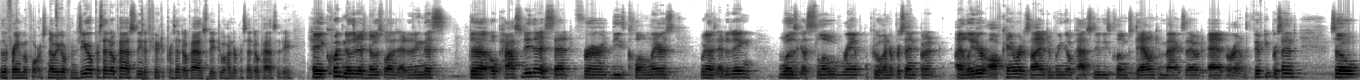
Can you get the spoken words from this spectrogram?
for the frame before. So now we go from 0% opacity to 50% opacity to 100% opacity. Hey, quick note that I just noticed while I was editing this. The opacity that I set for these clone layers when I was editing was a slow ramp up to 100%, but I later off camera decided to bring the opacity of these clones down to max out at around 50%. So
